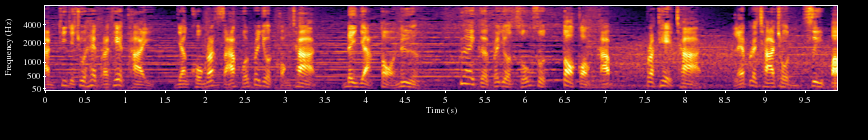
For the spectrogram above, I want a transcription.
อันที่จะช่วยให้ประเทศไทย ยังคงรักษาผลประโยชน์ของชาติได้อย่างต่อเนื่อง เพื่อให้เกิดประโยชน์สูงสุดต่อกองทัพ ประเทศชาติ และประชาชนสืบไป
